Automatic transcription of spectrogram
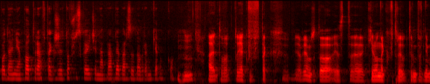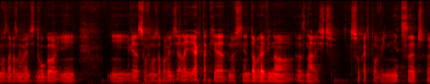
podania potraw, także to wszystko idzie naprawdę w bardzo dobrym kierunku. Mhm. Ale to, to jak w, tak, ja wiem, że to jest e, kierunek, w który, którym pewnie można rozmawiać długo i, i wiele słów można powiedzieć, ale jak takie właśnie dobre wino znaleźć? Szukać po winnicy, czy E,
